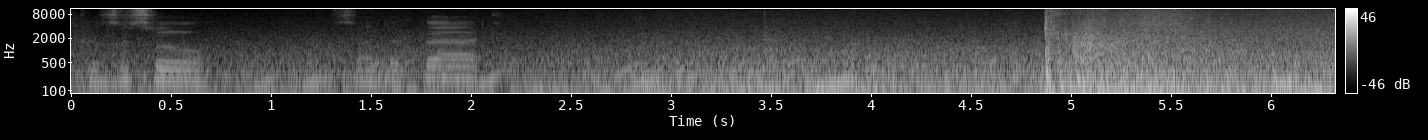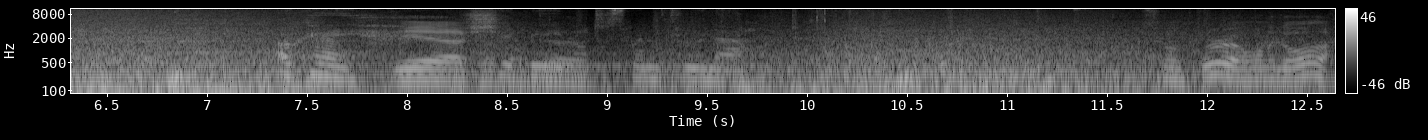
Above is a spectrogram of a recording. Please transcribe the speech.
Because this will send it back. Okay. Yeah, 'cause Should be able to swim through now. Swim through, I want to go up.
